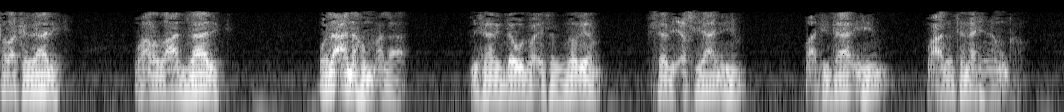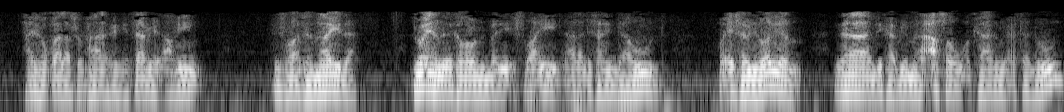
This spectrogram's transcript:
ترك ذلك وأعرض عن ذلك ولعنهم على لسان داود وعيسى بن مريم بسبب عصيانهم واعتدائهم وعدم تناهي المنكر حيث قال سبحانه في كتابه العظيم في سورة المائدة لعن الذين كفروا من بني إسرائيل على لسان داود وعيسى بن مريم ذلك بما عصوا وكانوا يعتدون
